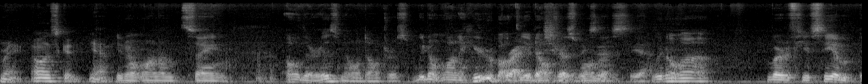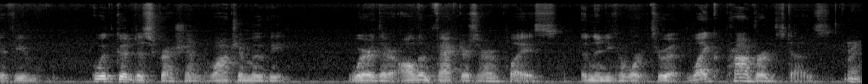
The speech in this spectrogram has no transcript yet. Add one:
Right. Oh, that's good. Yeah. You don't want them saying, "Oh, there is no adulteress." We don't want to hear about Right, the that she adulterous doesn't woman. exist, yeah. We don't want. But if you see them, if you, with good discretion, watch a movie where there all them factors are in place, and then you can work through it like Proverbs does, Right.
